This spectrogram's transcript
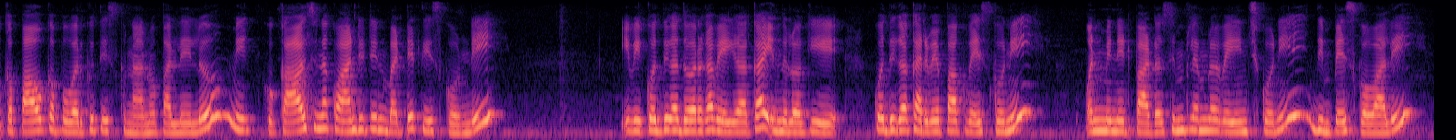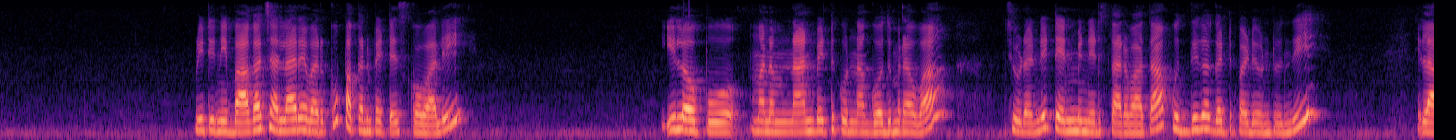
ఒక పావు కప్పు వరకు తీసుకున్నాను పల్లీలు. మీకు కావాల్సిన క్వాంటిటీని బట్టి తీసుకోండి. ఇవి కొద్దిగా దూరగా వేగాక ఇందులోకి కొద్దిగా కరివేపాకు వేసుకొని వన్ మినిట్ పాటు సిమ్ ఫ్లేమ్లో వేయించుకొని దింపేసుకోవాలి. వీటిని బాగా చల్లారే వరకు పక్కన పెట్టేసుకోవాలి. ఈలోపు మనం నానబెట్టుకున్న గోధుమ రవ్వ చూడండి టెన్ మినిట్స్ తర్వాత కొద్దిగా గట్టిపడి ఉంటుంది. ఇలా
